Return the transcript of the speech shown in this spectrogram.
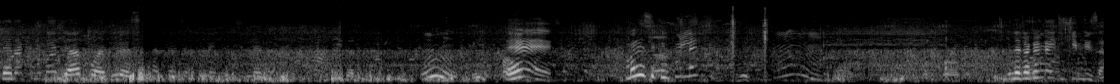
Será que não vai dar, pode? De colher de Mbona sikukule? Mm. Inatakanga ikikimbiza.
